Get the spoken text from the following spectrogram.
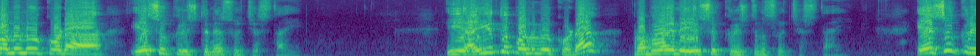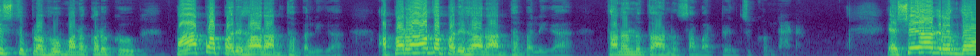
పనులు కూడా యేసుక్రీస్తునే సూచిస్తాయి. ఈ ఐదు పనులు కూడా ప్రభు అయిన యేసుక్రీస్తును సూచిస్తాయి. యేసుక్రీస్తు ప్రభు మన కొరకు పాప పరిహారార్థ బలిగా అపరాధ పరిహారార్థ బలిగా తనను తాను సమర్పించుకున్నాడు. యషయా గ్రంథం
